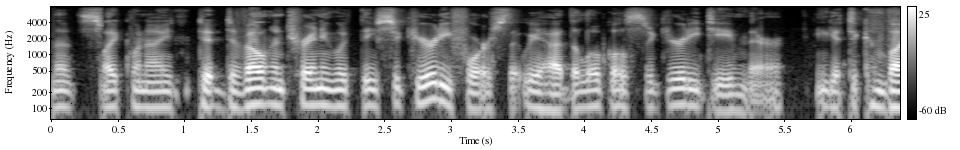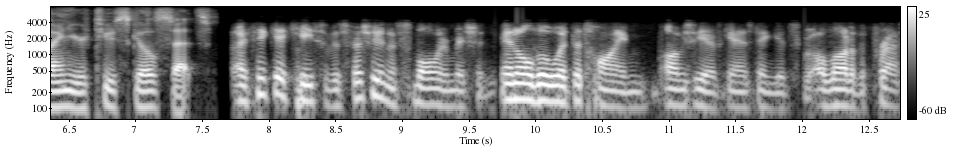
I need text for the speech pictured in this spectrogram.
That's like when I did development training with the security force that we had, the local security team there. You get to combine your two skill sets. I think a case of, especially in a smaller mission, and although at the time, obviously Afghanistan gets a lot of the press,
